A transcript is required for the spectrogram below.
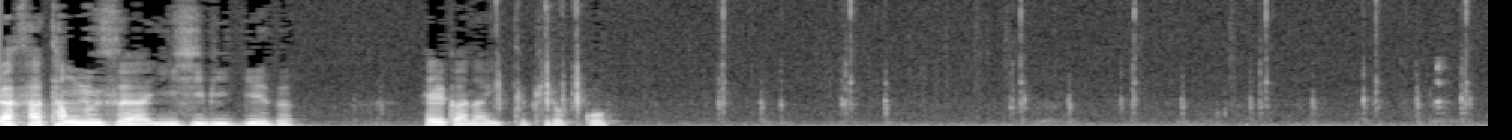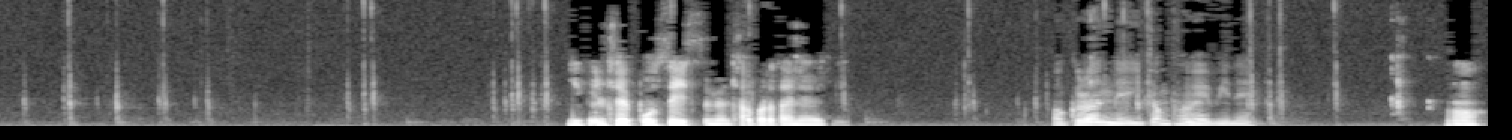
약 사탕문수야. 22기에도 헬가 나이트 필요 없고. 이 근처에 보스 있으면 잡으러 다녀야지. 어 그렇네. 이 점프 맵이네. 어.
